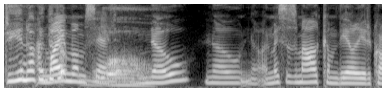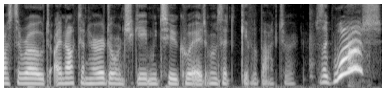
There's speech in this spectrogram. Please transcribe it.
Do you knock And on the my door? mum said, no, no, no. And Mrs. Malcolm, the lady across the road, I knocked on her door and she gave me two quid. And I said, give it back to her. I was like, what?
